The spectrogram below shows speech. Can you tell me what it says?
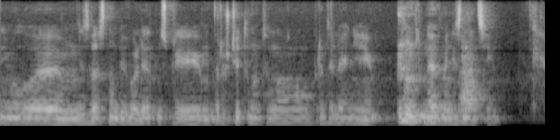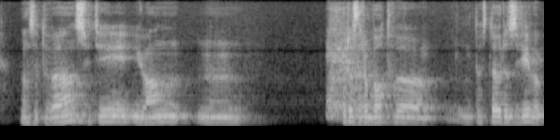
Имало е известна амбивалентност при разчитането на определени невмени знаци. Затова свети Йоанн разработва, т.е. той развива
